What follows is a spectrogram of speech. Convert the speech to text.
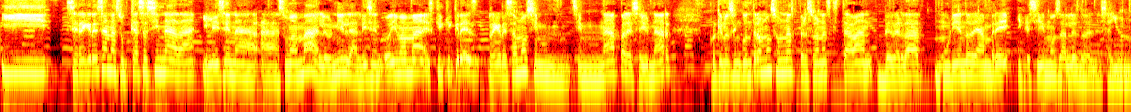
y se regresan a su casa sin nada y le dicen a, su mamá, a Leonila, le dicen, oye mamá, es que, ¿qué crees? Regresamos sin, sin nada para desayunar porque nos encontramos a unas personas que estaban de verdad muriendo de hambre y decidimos darles lo del desayuno.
